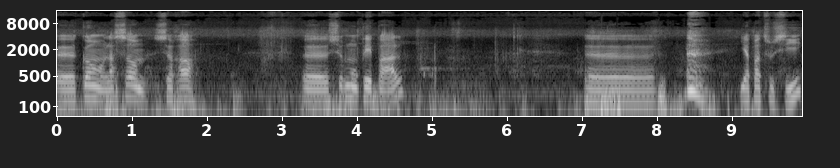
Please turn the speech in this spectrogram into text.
euh, quand la somme sera euh, sur mon Paypal. Il n'y a pas de souci.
